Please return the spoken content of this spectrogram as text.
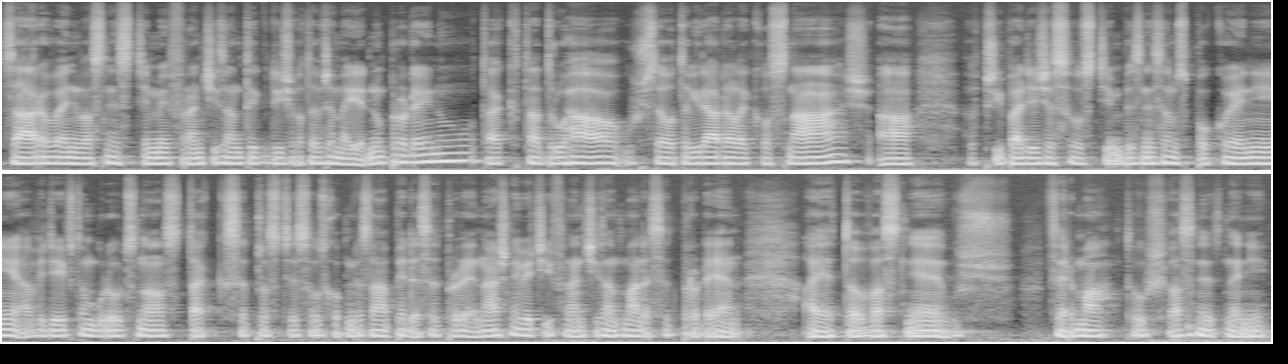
zároveň vlastně s těmi franchisanty, když otevřeme jednu prodejnu, tak ta druhá už se otevírá daleko snáš a v případě, že jsou s tím biznesem spokojení a vidějí v tom budoucnost, tak se prostě jsou schopni dostat 5-10 prodejen. Náš největší franchisant má 10 prodejen a je to vlastně už firma, to už vlastně není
